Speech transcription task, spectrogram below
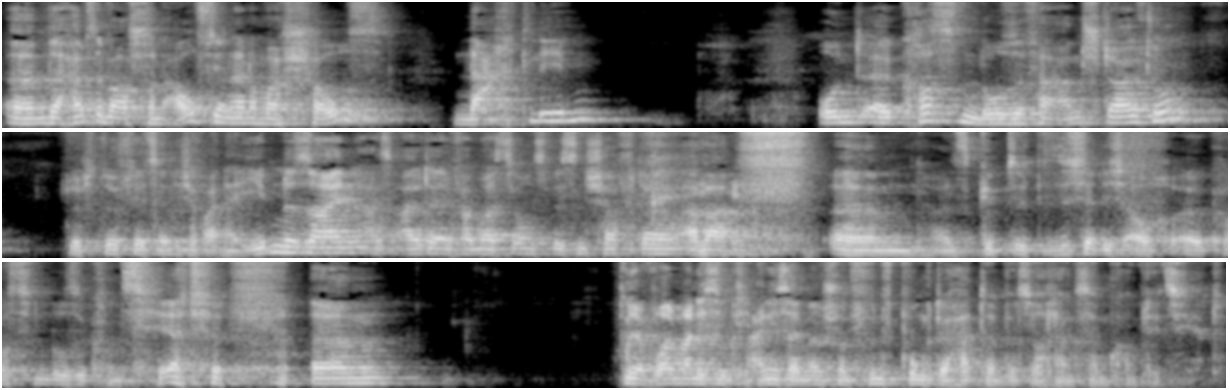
Ähm, da hört es aber auch schon auf, die haben dann nochmal Shows, Nachtleben und äh, kostenlose Veranstaltungen. Das dürfte jetzt ja nicht auf einer Ebene sein als alter Informationswissenschaftler, aber ähm, es gibt sicherlich auch äh, kostenlose Konzerte. Ähm, ja, wollen wir nicht so klein sein, wenn man schon fünf Punkte hat, dann wird es auch langsam kompliziert.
